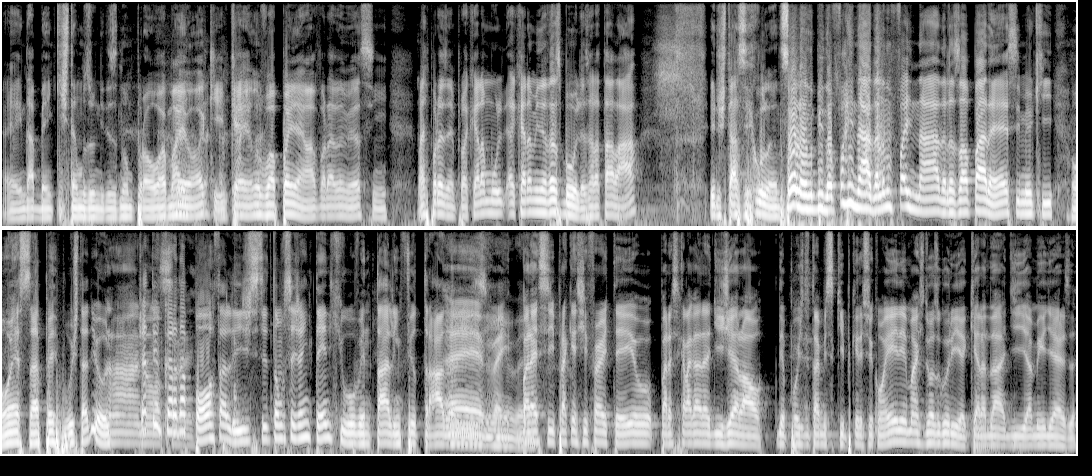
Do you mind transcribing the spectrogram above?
É, ainda bem que estamos unidos num prova maior aqui, porque aí eu não vou apanhar, uma parada meio assim. Mas, por exemplo, aquela, mulher, aquela menina das bolhas, ela tá lá, ele está circulando, só olhando o binóculo, faz nada, ela não faz nada, ela só aparece meio que, ou essa perpus tá de olho. Ah, já tem o nossa, cara da velho. porta ali, então você já entende que o Owen tá ali infiltrado. É, velho. Parece, pra quem assistiu Fairy Tail, parece aquela galera de geral, depois do time skip que eles ficam, ele e mais duas gurias, que era da, de amiga de Erza.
